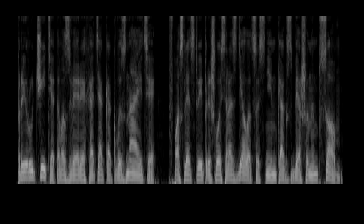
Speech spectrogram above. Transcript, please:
приручить этого зверя, хотя, как вы знаете, впоследствии пришлось разделаться с ним, как с бешеным псом.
